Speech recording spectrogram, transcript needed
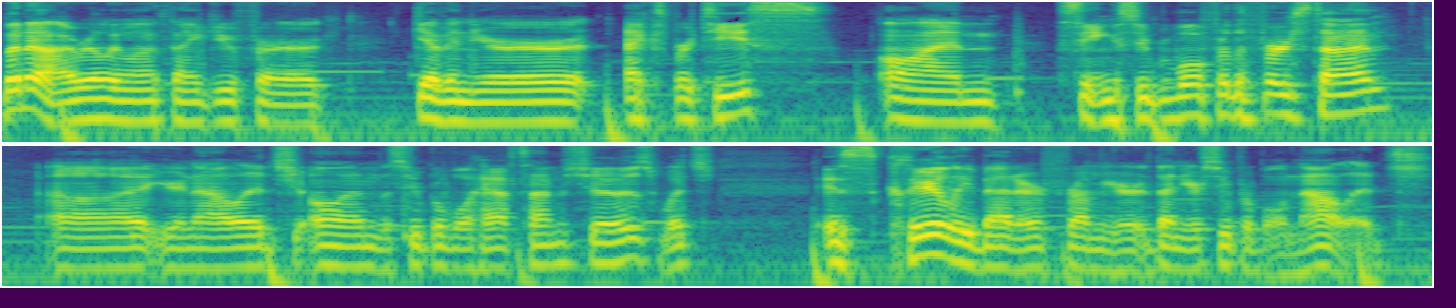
But no, I really want to thank you for giving your expertise on seeing a Super Bowl for the first time, uh, your knowledge on the Super Bowl halftime shows, which is clearly better from your than your Super Bowl knowledge.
